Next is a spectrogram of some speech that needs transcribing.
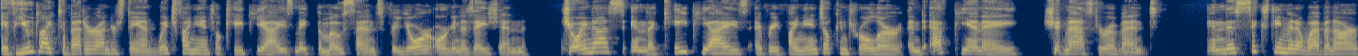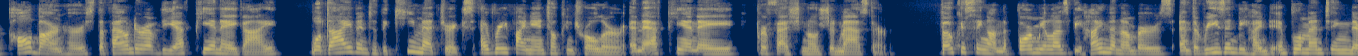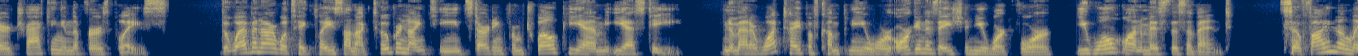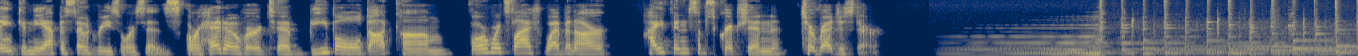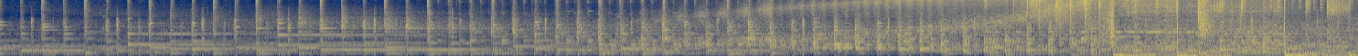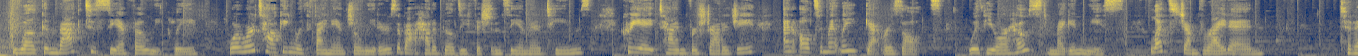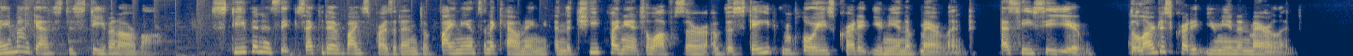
If you'd like to better understand which financial KPIs make the most sense for your organization, join us in the KPIs every financial controller and FP&A should master event. In this 60 minute webinar, Paul Barnhurst, the founder of the FP&A Guy, will dive into the key metrics every financial controller and FP&A professional should master, focusing on the formulas behind the numbers and the reason behind implementing their tracking in the first place. The webinar will take place on October 19th, starting from 12 p.m. EST. No matter what type of company or organization you work for, you won't want to miss this event. So find the link in the episode resources or head over to bebold.com forward slash webinar hyphen subscription to register. Welcome back to CFO Weekly, where we're talking with financial leaders about how to build efficiency in their teams, create time for strategy, and ultimately get results. With your host, Megan Weiss. Let's jump right in. Today, my guest is Stephen Arbaugh. Stephen is the Executive Vice President of Finance and Accounting and the Chief Financial Officer of the State Employees Credit Union of Maryland, SECU, the largest credit union in Maryland.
